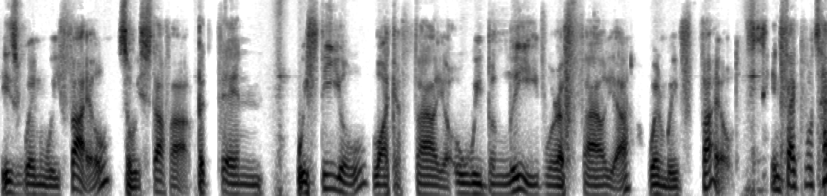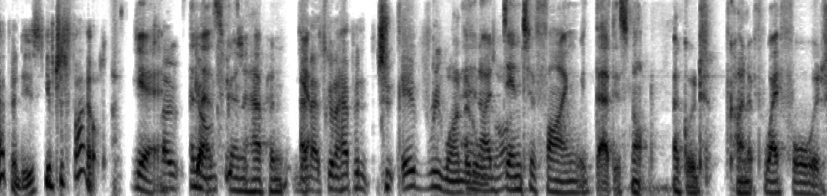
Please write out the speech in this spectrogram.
is when we fail, so we stuff up, but then we feel like a failure or we believe we're a failure when we've failed. In fact, what's happened is you've just failed. Yeah. So and that's going to happen. And that's going to happen to everyone. And identifying time. with that is not a good kind of way forward.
